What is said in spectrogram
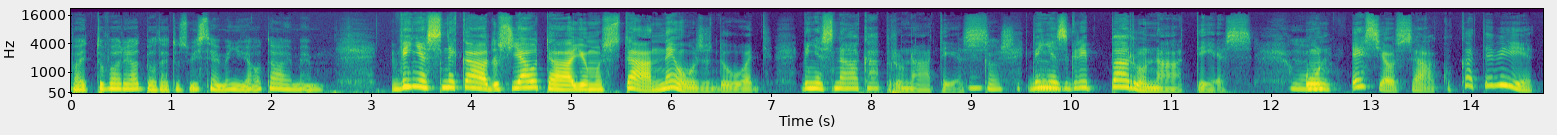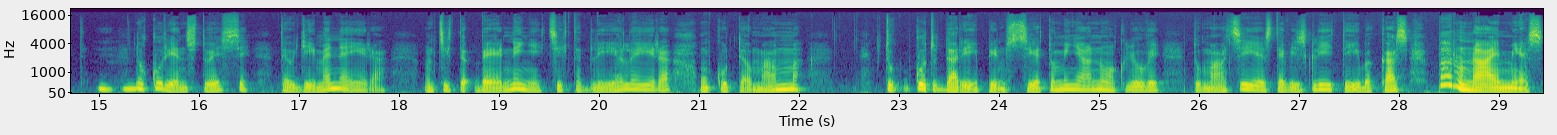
Vai tu vari atbildēt uz visiem viņu jautājumiem? Viņas nekādus jautājumus tā neuzdod. Viņas nāk aprunāties. Vienkārši te- Viņas grib parunāties. Jā. Un es jau sāku, kā tev iet? Mhm. No kurienes tu esi? Tev ģimene ir, un cik tev bērniņi, cik tad liela ir, un kur tev mamma? Tu, ko tu darīji pirms cietumiņā nokļuvi? Tu mācījies, tev izglītība, kas parunājamies,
